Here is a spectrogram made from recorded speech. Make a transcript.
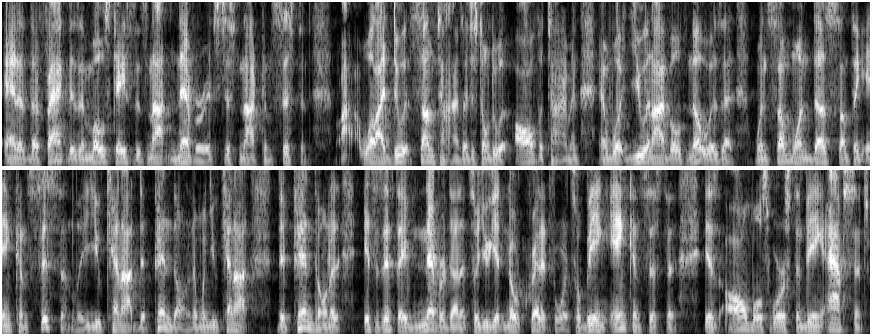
and the fact is, in most cases, it's not never. It's just not consistent. Well, I do it sometimes. I just don't do it all the time. And and what you and I both know is that when someone does something inconsistently, you cannot depend on it, and when you cannot depend on it, it's as if they've never done it. So you get no credit for it. So being inconsistent is almost worse than being absent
